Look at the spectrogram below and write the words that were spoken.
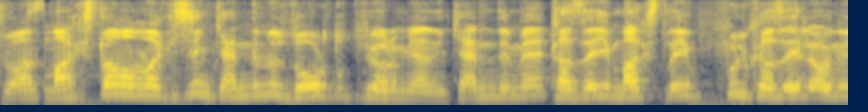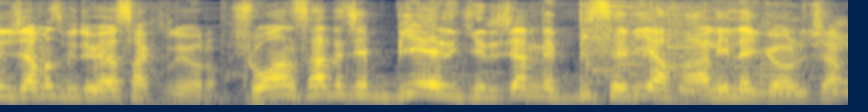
Şu an maxlamamak için kendimi zor tutuyorum yani. Kendimi kazayı maxlayıp full kazayla oynayacağımız videoya saklıyorum. Şu an sadece bir el gireceğim ve bir seviye haliyle göreceğim.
